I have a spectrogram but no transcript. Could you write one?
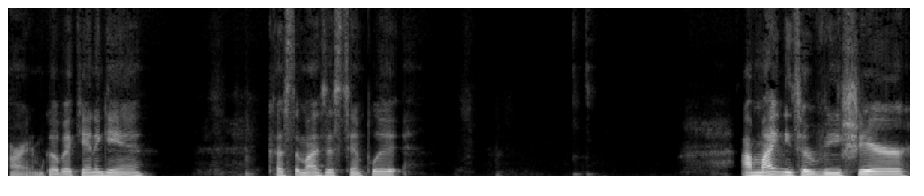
All right, I'm go back in again. Customize this template. I might need to reshare.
